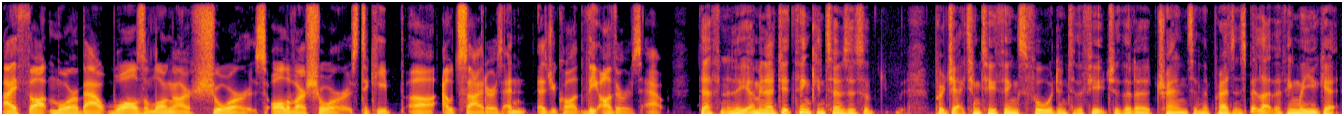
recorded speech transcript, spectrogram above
I thought more about walls along our shores, all of our shores, to keep uh, outsiders and, as you call it, the others out. Definitely. I mean, I did think in terms of, sort of projecting two things forward into the future that are trends in the present. It's a bit like the thing where you get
